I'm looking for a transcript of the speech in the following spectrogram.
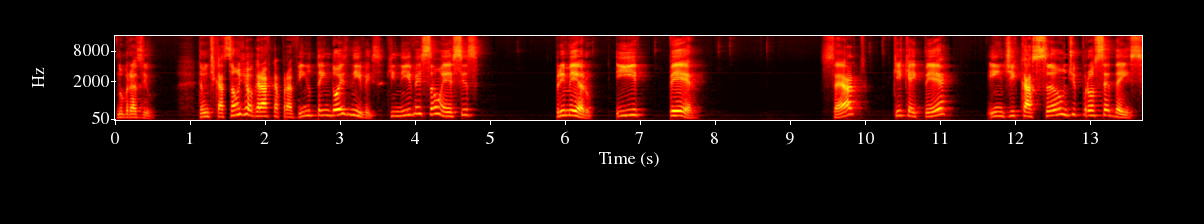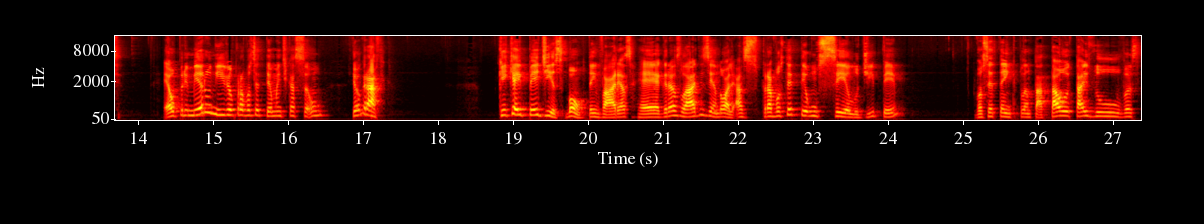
no Brasil. Então, indicação geográfica para vinho tem dois níveis. Que níveis são esses? Primeiro, IP. Certo? O que, que é IP? Indicação de procedência. É o primeiro nível para você ter uma indicação geográfica. O que, que a IP diz? Bom, tem várias regras lá dizendo, olha, para você ter um selo de IP, você tem que plantar tal, tais uvas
